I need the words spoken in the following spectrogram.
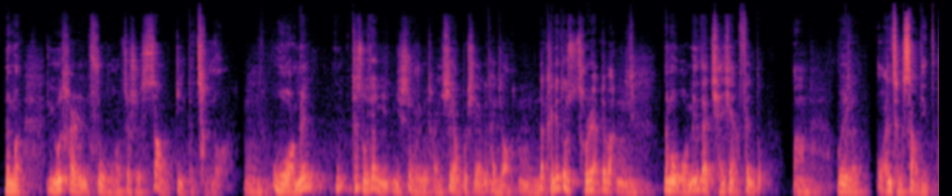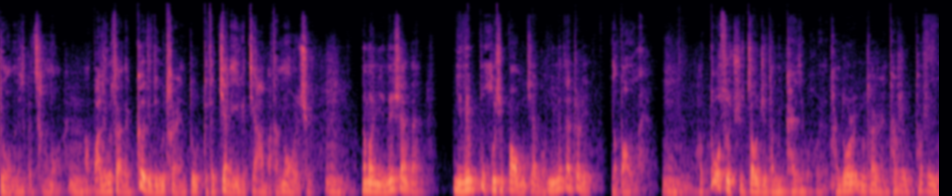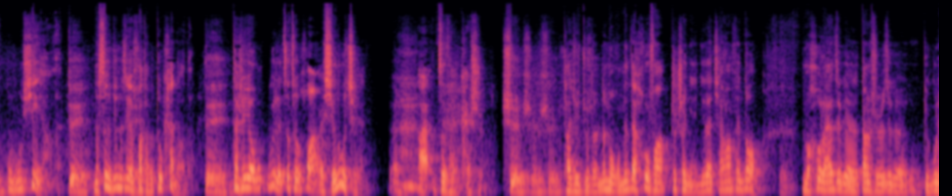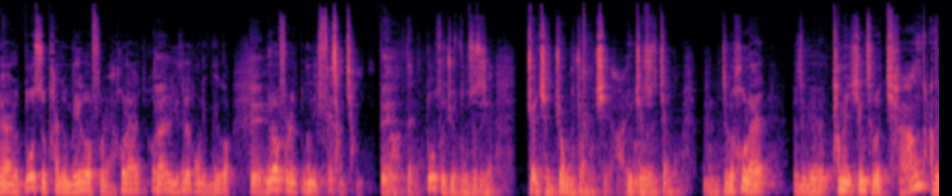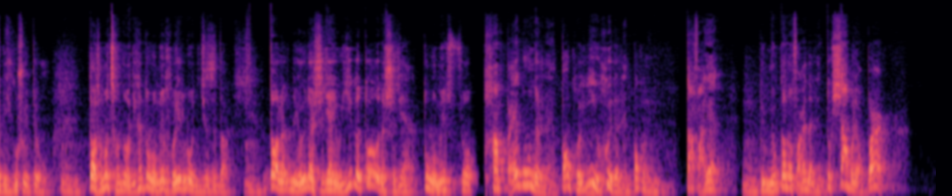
那么犹太人复国这是上帝的承诺，嗯。我们，你他首先你你是不是犹太人，信仰不信仰犹太教吧？嗯。那肯定都是承认，对吧？嗯。那么我们在前线奋斗啊，为了完成上帝给我们的这个承诺，嗯。啊，把留下的各地的犹太人都给他建立一个家，把他弄回去。嗯。那么你们现在，你们不回去帮我们建国，你们在这里要帮我们。嗯，他多次去召集他们开这个会，很多犹太人他是他是有共同信仰的，对。那圣经的这些话他们都看到的，对，但是要为了这次话而行动起来，啊，这才开始。是是是，他就觉得，那么我们在后方支持你，你在前方奋斗。那么后来这个当时这个本古里安有多次派这个梅厄夫人，后来后来以色列总理梅厄，对。梅厄夫人能力非常强，对。啊，对，多次去组织这些捐钱、捐物、捐武器啊，尤其是建国，嗯，这个后来呃这个他们形成了强大的一个游说队伍，嗯，到什么程度？你看杜鲁门回忆录你就知道，嗯，到了有一段时间，有一个多月的时间，杜鲁门说他白宫的人，包括议会的人，包括大法院，嗯，比美国高等法院的人都下不了班儿。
